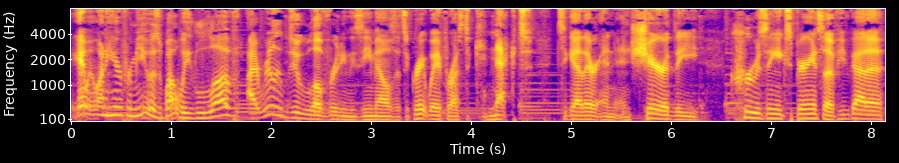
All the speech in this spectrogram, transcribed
again, we want to hear from you as well. We love, I really do love reading these emails. It's a great way for us to connect together and and share the cruising experience. So if you've got a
